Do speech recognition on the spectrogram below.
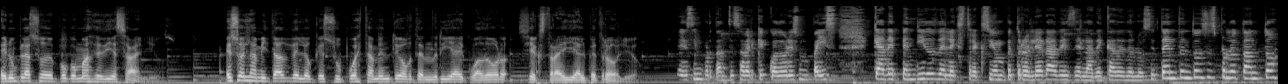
en un plazo de poco más de 10 años. Eso es la mitad de lo que supuestamente obtendría Ecuador si extraía el petróleo. Es importante saber que Ecuador es un país que ha dependido de la extracción petrolera desde la década de los 70, entonces por lo tanto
